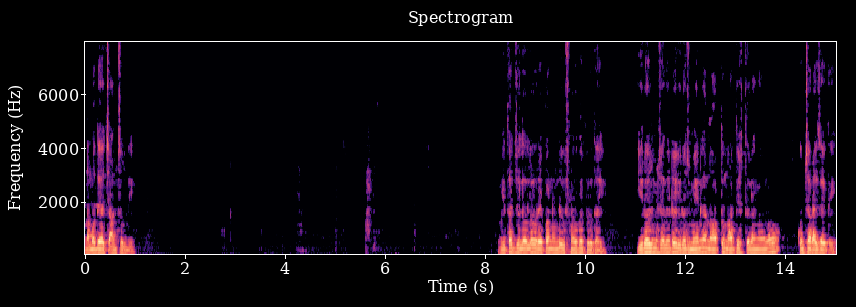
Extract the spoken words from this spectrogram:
నమోదయ్యే ఛాన్స్ ఉంది. మిగతా జిల్లాల్లో రేపటి నుండి ఉష్ణోగ్రత పెరుగుతాయి. ఈ రోజు నుంచి అయితే ఈరోజు మెయిన్గా నార్త్ నార్త్ ఈస్ట్ తెలంగాణలో కొంచెం రైజ్ అవుతాయి.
